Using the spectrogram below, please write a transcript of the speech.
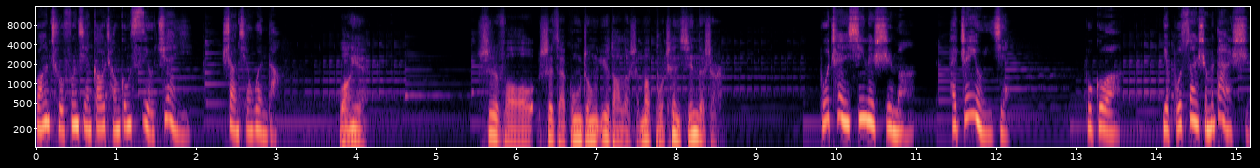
王楚风见高长恭似有倦意，上前问道：“王爷，是否是在宫中遇到了什么不称心的事儿？”“不称心的事吗？还真有一件，不过也不算什么大事。”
